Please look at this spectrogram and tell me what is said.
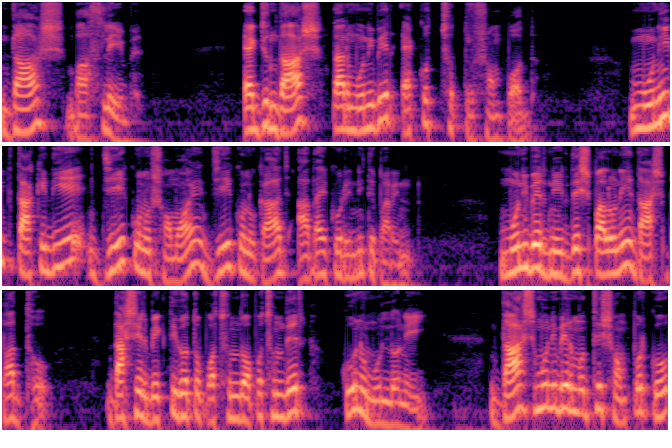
দাস বা স্লেভ। একজন দাস তার মনিবের একচ্ছত্র সম্পদ। মনিব তাকে দিয়ে যে কোনো সময় যে কোনো কাজ আদায় করে নিতে পারেন। মনিবের নির্দেশ পালনে দাস বাধ্য। দাসের ব্যক্তিগত পছন্দ অপছন্দের কোনো মূল্য নেই। দাস মনিবের মধ্যে সম্পর্ক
